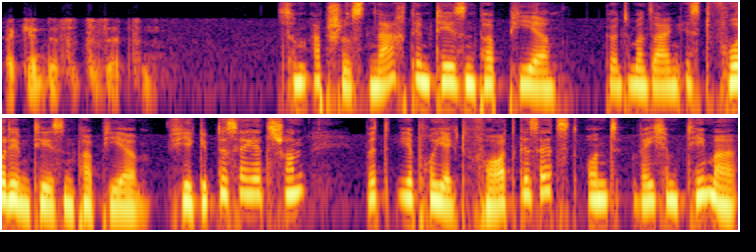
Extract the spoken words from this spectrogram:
Erkenntnisse zu setzen. Zum Abschluss nach dem Thesenpapier könnte man sagen, ist vor dem Thesenpapier. Vier gibt es ja jetzt schon. Wird Ihr Projekt fortgesetzt und welchem Thema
